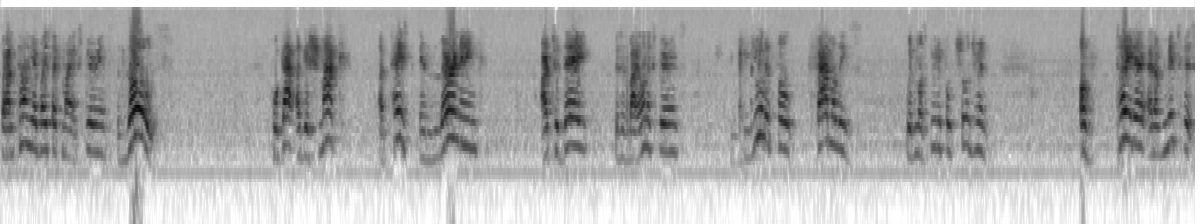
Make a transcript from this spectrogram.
but I'm telling you based on my experience, those who got a geschmack, a taste in learning, are today, this is my own experience, beautiful families with most beautiful children of Torah and of mitzvahs.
